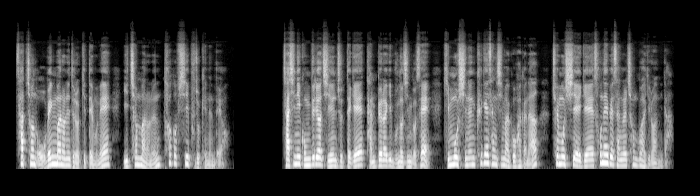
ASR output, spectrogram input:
4,500만 원이 들었기 때문에 2천만 원은 턱없이 부족했는데요. 자신이 공들여 지은 주택에 담벼락이 무너진 것에 김모 씨는 크게 상심하고 화가 나 최모 씨에게 손해배상을 청구하기로 합니다.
